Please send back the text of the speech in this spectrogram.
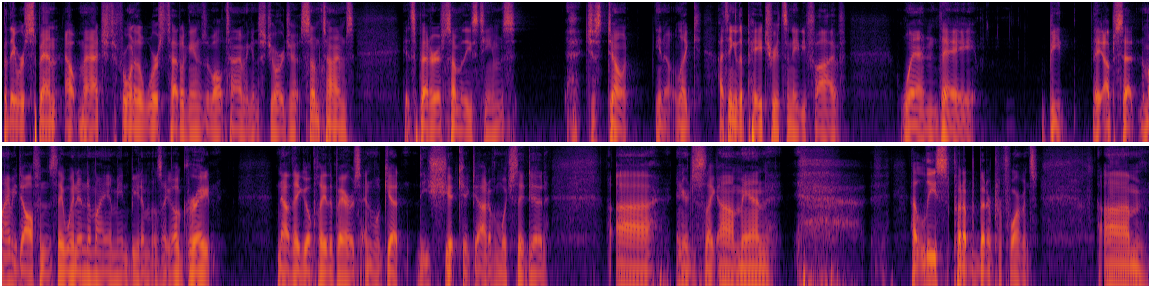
But they were spent, outmatched for one of the worst title games of all time against Georgia. Sometimes it's better if some of these teams just don't you know, like I think of the Patriots in '85 when they beat, they upset the Miami Dolphins. They went into Miami and beat them. I was like, oh great, now they go play the Bears and we'll get the shit kicked out of them, which they did. Uh, and you're just like, oh man, at least put up a better performance. Um,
